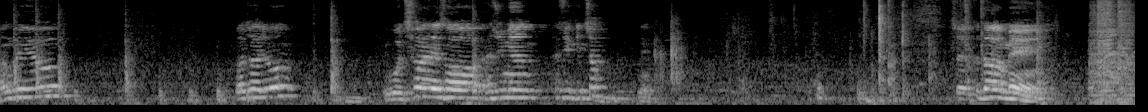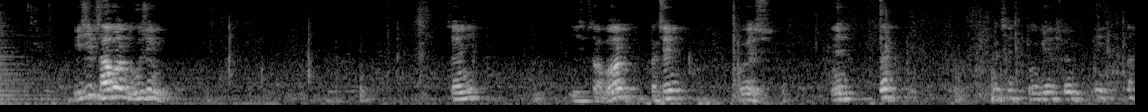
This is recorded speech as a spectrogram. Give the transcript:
안 돼요? 맞아요? 이거 치환해서 해주면 할 수 있겠죠? 네. 자, 그 다음에 24번 누구시면 서현이 24번. 같이 오케이 네, 네. 같이 오케이 시작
